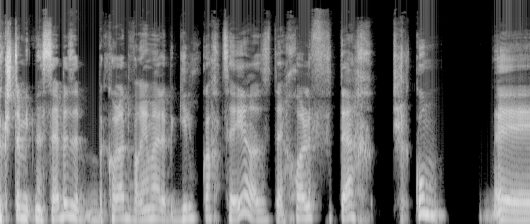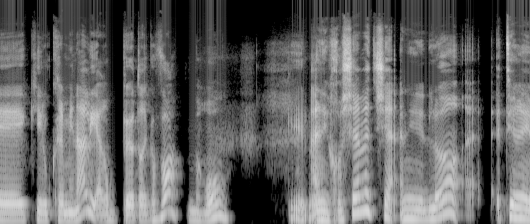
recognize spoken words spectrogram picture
וכשאתה מתנסה בזה, בכל הדברים האלה בגיל כל כך צעיר, אז אתה יכול לפתח תחכום, אה, כאילו קרימינלי הרבה יותר גבוה. ברור. כאילו. אני חושבת שאני לא... תראי,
